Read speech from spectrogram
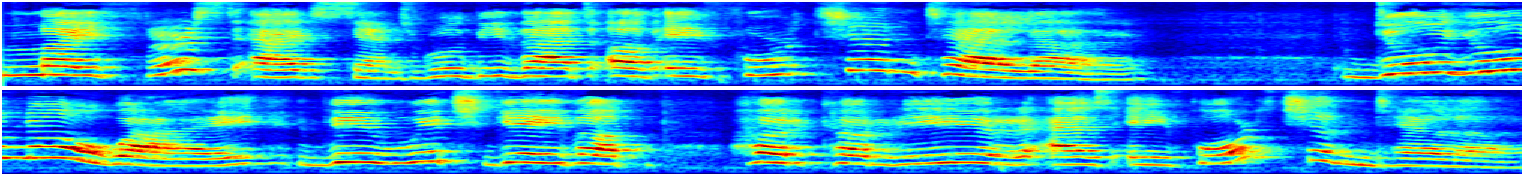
My first accent will be that of a fortune teller. Do you know why the witch gave up her career as a fortune teller?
